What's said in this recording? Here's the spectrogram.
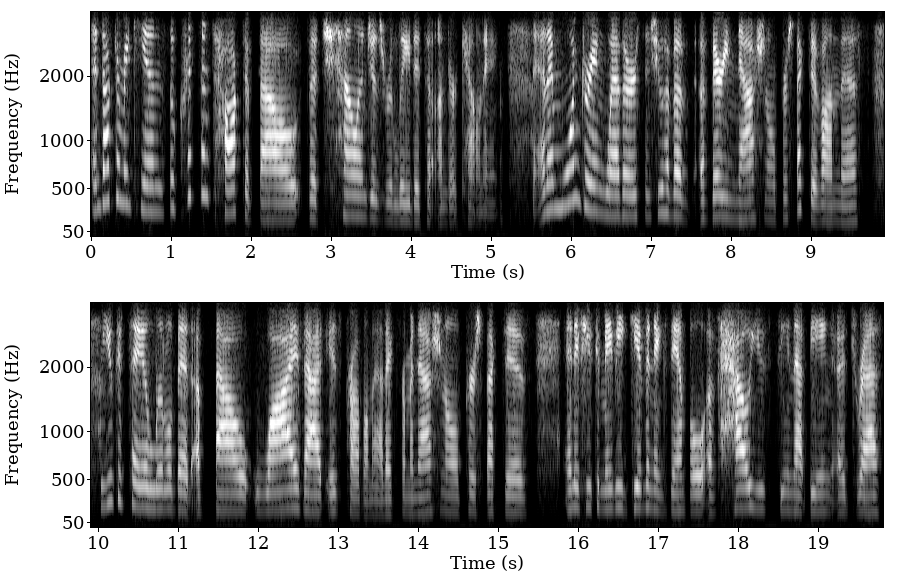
and Dr. McKeon, so Kristen talked about the challenges related to undercounting. And I'm wondering whether, since you have a, a very national perspective on this, you could say a little bit about why that is problematic from a national perspective, and if you could maybe give an example of how you've seen that being addressed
